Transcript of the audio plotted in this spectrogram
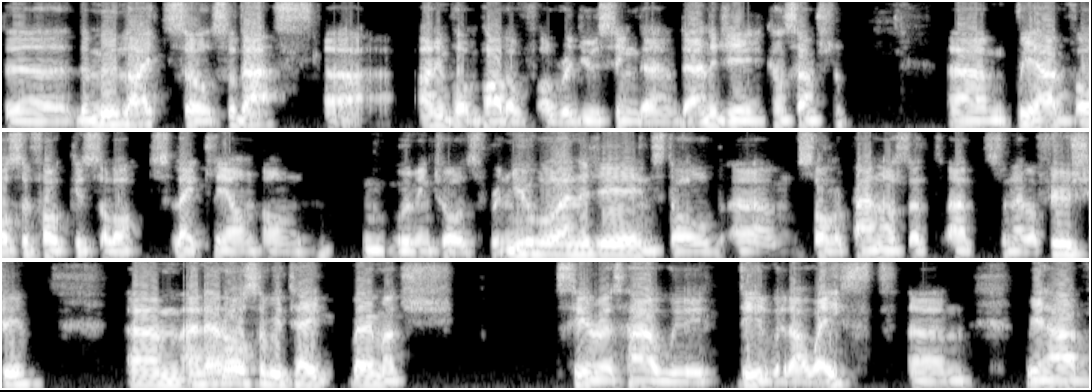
the, the moonlight. So so that's uh, an important part of, of reducing the, the energy consumption. Um, we have also focused a lot lately on, on moving towards renewable energy, installed um, solar panels at, at Soneva Fushi. Um, and then also we take very much serious how we deal with our waste. Um, we have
